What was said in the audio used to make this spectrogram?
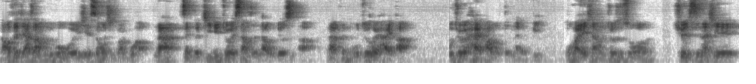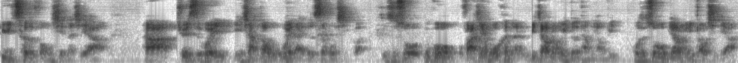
然后再加上如果我有一些生活习惯不好，那整个几率就会上升到五六十趴，那可能我就会害怕，我就会害怕我得那个病。我后来也想，就是说，确实那些预测风险那些啊，它确实会影响到我未来的生活习惯。就是说，如果我发现我可能比较容易得糖尿病，或是说我比较容易高血压，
